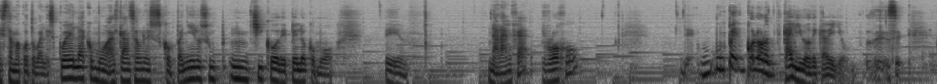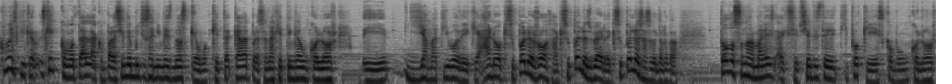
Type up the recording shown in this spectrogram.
esta Makoto va a la escuela, cómo alcanza a uno de sus compañeros, un, chico de pelo como eh, naranja, rojo, un color cálido de cabello. ¿Cómo explicarlo? Es que como tal, la comparación de muchos animes no es que cada personaje tenga un color llamativo de que, ah, no, que su pelo es rosa, que su pelo es verde, que su pelo es azul. No, no, Todos son normales a excepción de este tipo que es como un color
